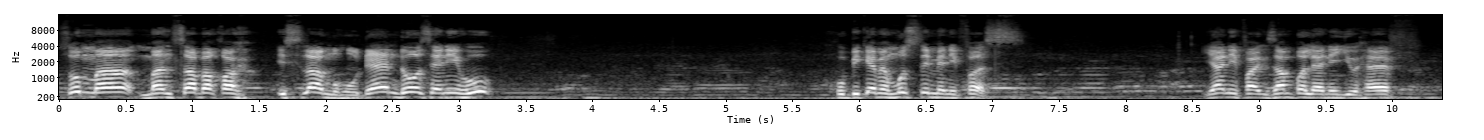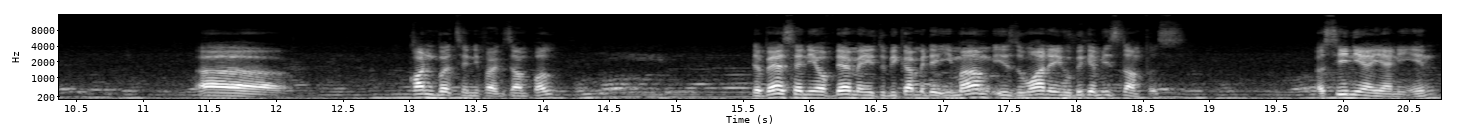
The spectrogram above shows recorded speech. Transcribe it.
Summa man sabaqa Islamuhu. Then those any who who became a Muslim any first. Yani for example, any you have uh, converts any for example. The best any of them any to become the Imam is the one who became Islam first. A senior yani in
